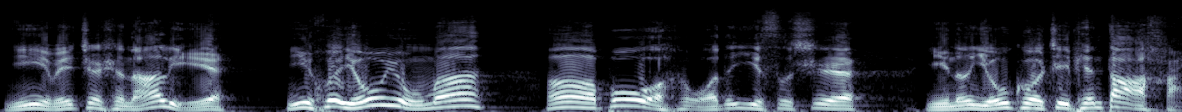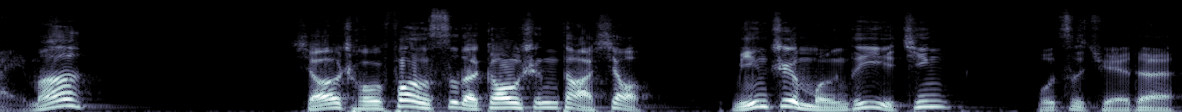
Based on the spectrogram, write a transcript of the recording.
你以为这是哪里？你会游泳吗？哦，不，我的意思是，你能游过这片大海吗？小丑放肆的高声大笑，明智猛地一惊，不自觉的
